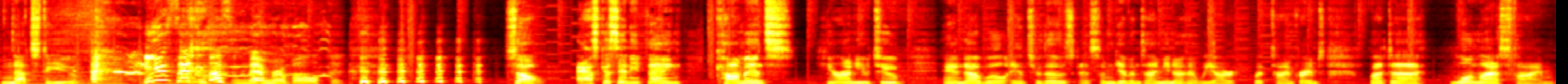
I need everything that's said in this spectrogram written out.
nuts to you. you said most memorable. So, ask us anything, comments here on YouTube, and uh, we'll answer those at some given time. You know how we are with time frames. But uh, one last time,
